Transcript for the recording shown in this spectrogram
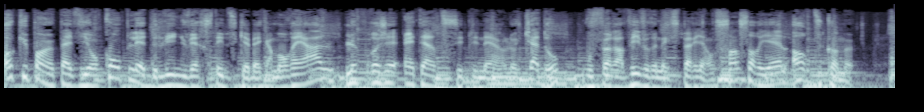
Occupant un pavillon complet de l'Université du Québec à Montréal, le projet interdisciplinaire Le Cadeau vous fera vivre une expérience sensorielle hors du commun.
